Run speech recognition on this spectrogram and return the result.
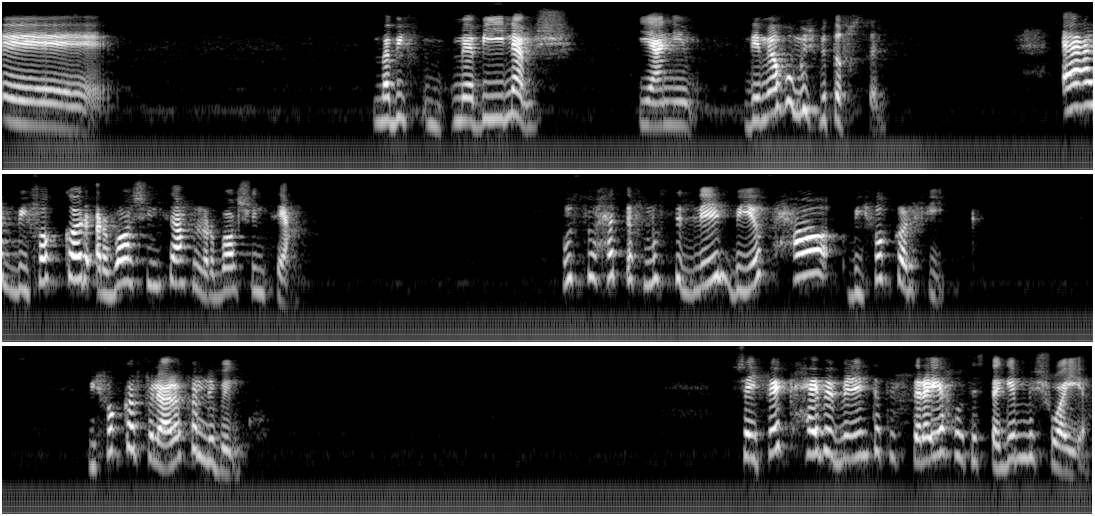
آه ما, بيف... ما بينامش. يعني دماغه مش بتفصل. قاعد بيفكر 24 ساعة في ال 24 ساعة. بصوا حتى في نص الليل بيصحى بيفكر فيك. بيفكر في العلاقة اللي بينكم. شايفاك حابب إن أنت تستريح وتستجم شوية.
